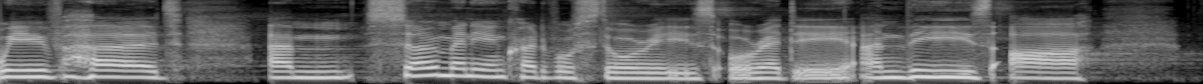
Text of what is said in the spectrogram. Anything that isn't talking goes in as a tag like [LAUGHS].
We've heard um, so many incredible stories already, and these are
